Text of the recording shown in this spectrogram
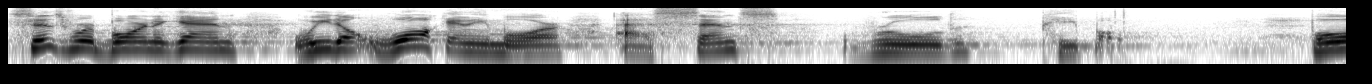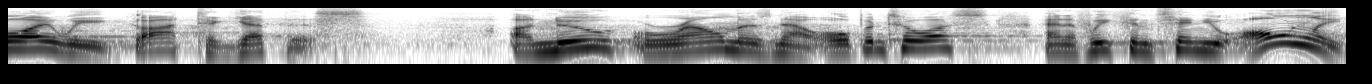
Since we're born again, we don't walk anymore as sense ruled people. Boy, we got to get this. A new realm is now open to us, and if we continue only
